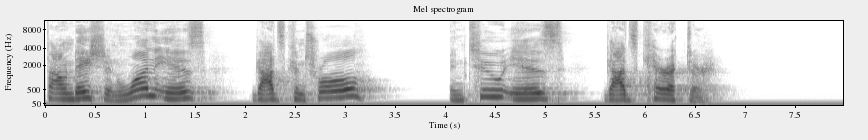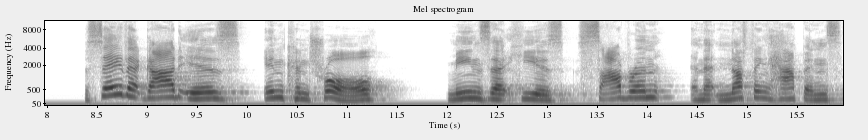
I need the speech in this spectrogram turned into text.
foundation. One is God's control, and two is God's character. To say that God is in control means that He is sovereign and that nothing happens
